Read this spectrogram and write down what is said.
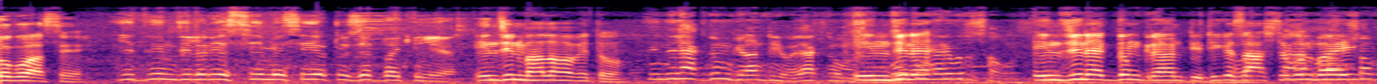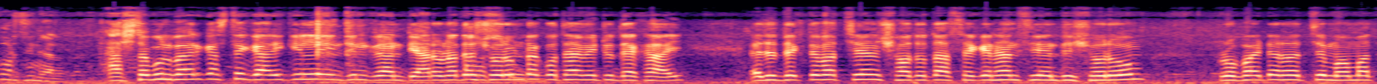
লোগো আছে। ইঞ্জিন জিলারি AC to Z by clear engine ভালো হবে তো? ইঞ্জিন একদম গ্যারান্টি ভাই একদম। ইঞ্জিনে- ইঞ্জিন একদম গ্যারান্টি ঠিক আছে? আশরাফুল ভাই। সব অরিজিনাল আশরাফুল ভাইয়ের কাছ থেকে গাড়ি কিনলে ইঞ্জিন গ্যারান্টি আর ওনাদের শোরুমটা কোথায় আমি একটু দেখাই। এই যে দেখতে পাচ্ছেন Satata second hand CNG showroom provider হচ্ছে মোহাম্মদ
